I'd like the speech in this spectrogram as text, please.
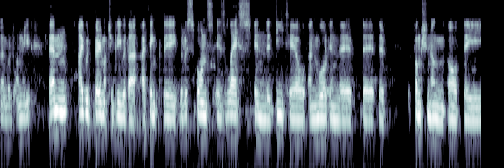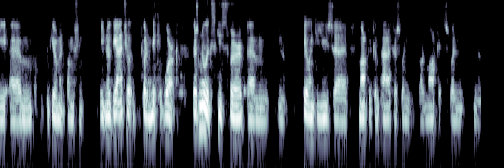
I'm unmute. Um, I would very much agree with that. I think the, the response is less in the detail and more in the, the, the functioning of the, um, of the procurement function. You know, the actual got to make it work. There's no excuse for um, you know failing to use uh, market comparators when or markets when you know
